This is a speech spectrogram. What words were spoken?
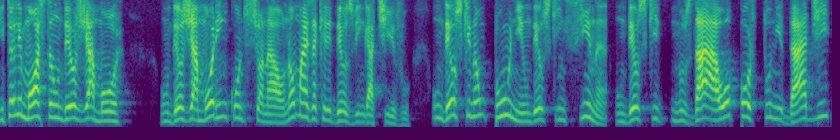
Então ele mostra um Deus de amor, um Deus de amor incondicional, não mais aquele Deus vingativo, um Deus que não pune, um Deus que ensina, um Deus que nos dá a oportunidade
